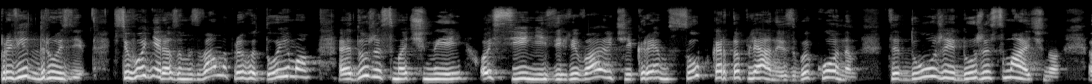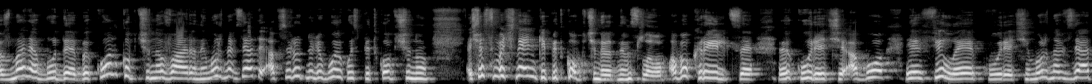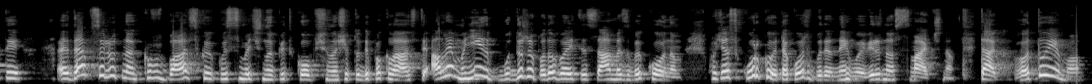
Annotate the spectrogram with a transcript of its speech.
Привіт, друзі! Сьогодні разом з вами приготуємо е, дуже смачний осінній зігріваючий крем-суп картопляний з беконом. Це дуже і дуже смачно. В мене буде бекон копченоварений, можна взяти абсолютно любу якусь підкопчену, щось смачненьке підкопчене одним словом, або крильце е, куряче, або е, філе куряче. Можна взяти де абсолютно ковбаску якусь смачну підкопчену, щоб туди покласти. Але мені дуже подобається саме з беконом. Хоча з куркою також буде неймовірно смачно. Так, готуємо.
